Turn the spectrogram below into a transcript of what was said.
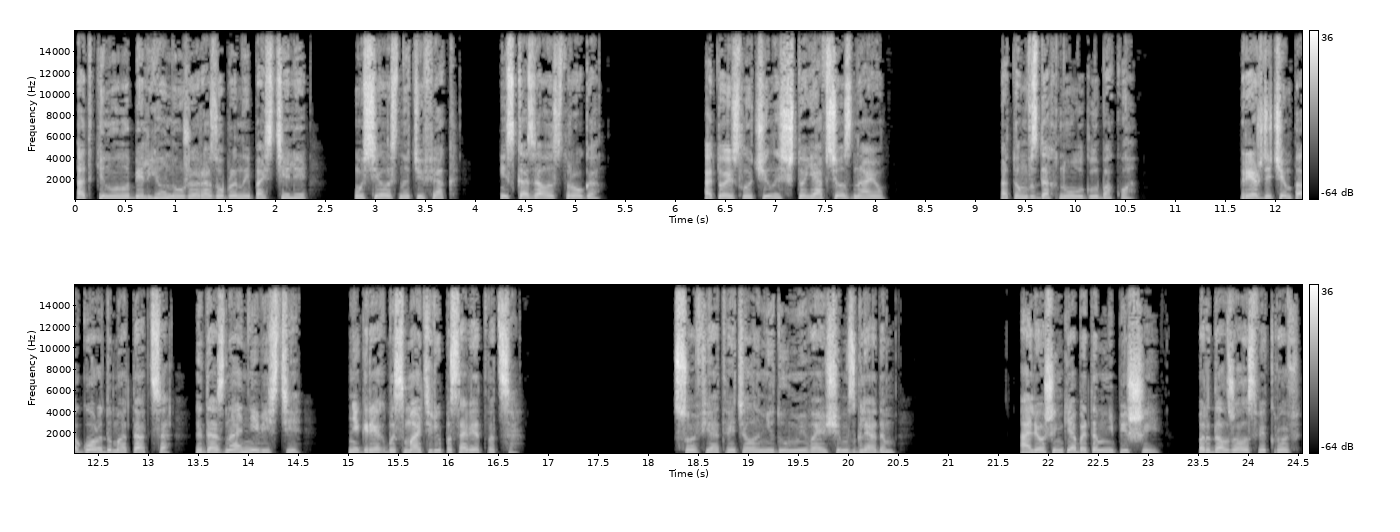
откинула белье на уже разобранной постели, уселась на тюфяк и сказала строго. «А то и случилось, что я все знаю». Потом вздохнула глубоко. «Прежде чем по городу мотаться и дознание вести, не грех бы с матерью посоветоваться». Софья ответила недоумевающим взглядом. «Алешеньке об этом не пиши продолжала свекровь,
